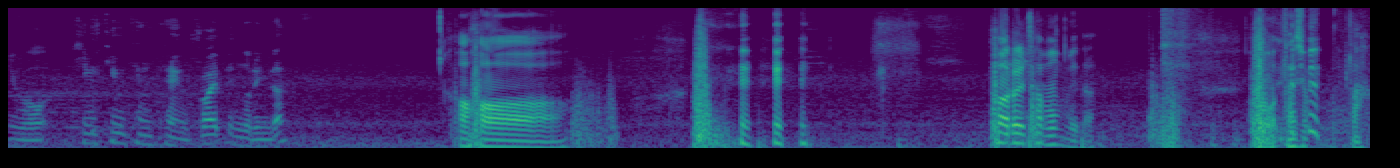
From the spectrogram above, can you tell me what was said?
이거 팅팅탱탱 프라이팬 놀인가? 허허. 털을 차봅니다. 어 다시 없다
